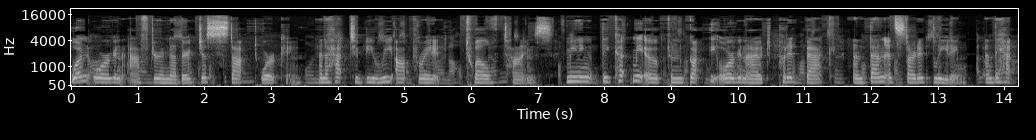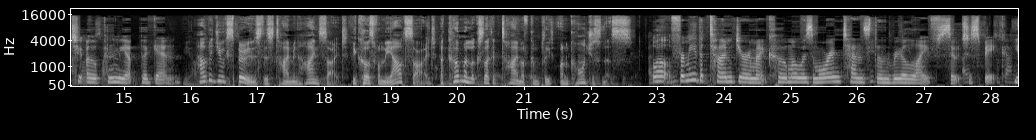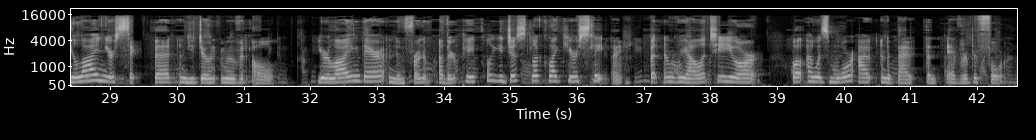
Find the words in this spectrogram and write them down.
One organ after another just stopped working, and I had to be reoperated 12 times. Meaning, they cut me open, got the organ out, put it back, and then it started bleeding, and they had to open me up again. How did you experience this time in hindsight? Because from the outside, a coma looks like a time of complete unconsciousness. Well, for me, the time during my coma was more intense than real life, so to speak. You lie in your sick bed and you don't move at all. You're lying there and in front of other people, you just look like you're sleeping. But in reality, you are well, I was more out and about than ever before.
